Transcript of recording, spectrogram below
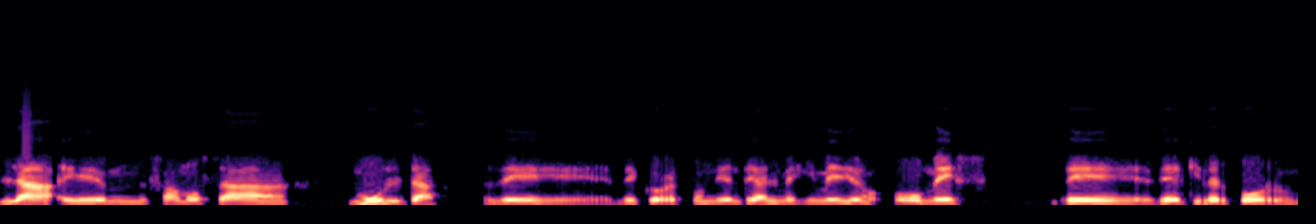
la em, famosa multa de, correspondiente al mes y medio o mes de, alquiler por,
